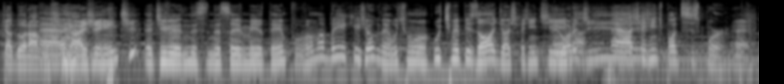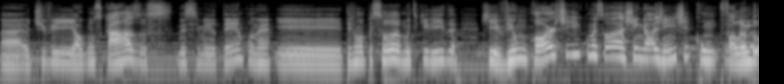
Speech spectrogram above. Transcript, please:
que adoravam É. xingar a gente. eu tive nesse, nesse meio tempo. Vamos abrir aqui o jogo, né? Último, último episódio, acho que a gente. É hora de- É, acho que a gente pode se expor. É. Ah, eu tive alguns casos nesse meio tempo, né? E teve uma pessoa muito querida que viu um corte e começou a xingar a gente. Com, falando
